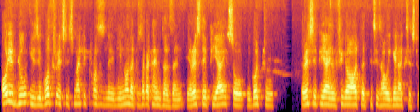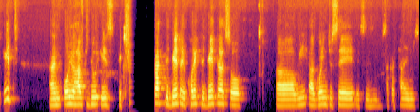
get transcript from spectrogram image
All you do is you go through a systematic process. We know that Lusaka Times has an REST API, so we go to REST API and figure out that this is how we gain access to it. And all you have to do is extract the data, you collect the data. So uh, we are going to say, this is Lusaka Times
